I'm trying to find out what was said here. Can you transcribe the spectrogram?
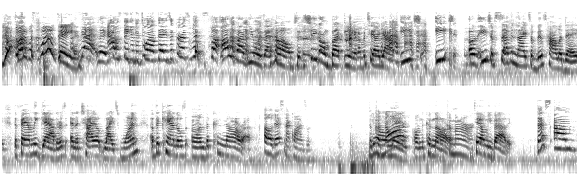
You thought it was 12 days. I was thinking the 12 days of Christmas. For all of our viewers at home, since she gonna butt in, I'm gonna tell y'all each each on each of seven nights of this holiday, the family gathers and a child lights one of the candles on the Kinara. Oh, that's not Kwanzaa. The Get on Kanar? on the Kinara. Kanar. Tell me about it. That's, um,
